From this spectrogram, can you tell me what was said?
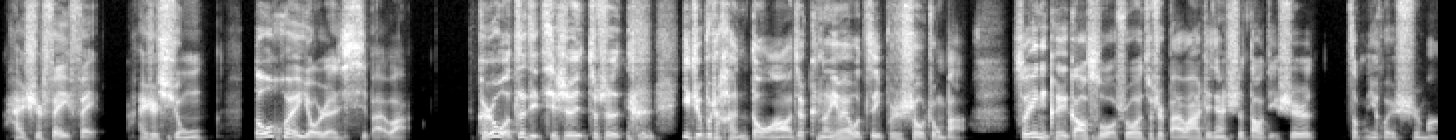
还是狒狒还是熊，都会有人洗白袜。可是我自己其实就是 一直不是很懂啊，就可能因为我自己不是受众吧，所以你可以告诉我说，就是白袜这件事到底是怎么一回事吗？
